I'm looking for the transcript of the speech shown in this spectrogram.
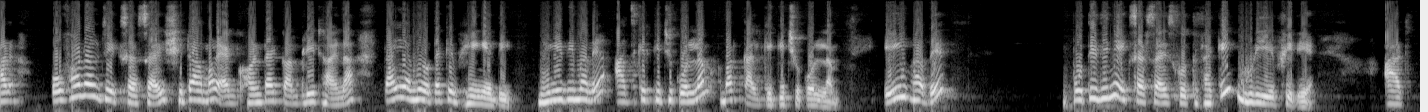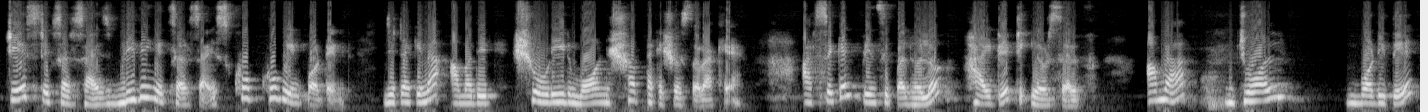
আর ওভারঅল যে এক্সারসাইজ সেটা আমার এক ঘন্টায় কমপ্লিট হয় না, তাই আমি ওটাকে ভেঙে দিই। ভেঙে দিই মানে আজকের কিছু করলাম, আবার কালকে কিছু করলাম। এইভাবে প্রতিদিনই এক্সারসাইজ করতে থাকি ঘুরিয়ে ফিরিয়ে। আর চেস্ট এক্সারসাইজ ব্রিদিং এক্সারসাইজ খুব খুব ইম্পর্টেন্ট যেটা কিনা আমাদের শরীর, মন সবটাকে সুস্থ রাখে। আর সেকেন্ড প্রিন্সিপাল হলো হাইড্রেট ইয়োরসেলফ আমরা জল বডিতে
